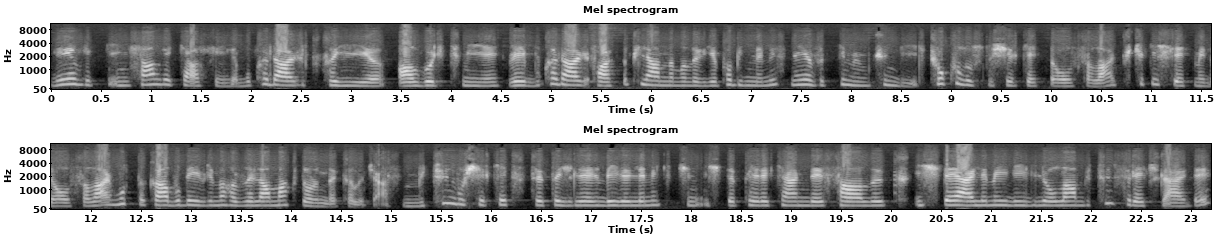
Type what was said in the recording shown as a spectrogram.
ne yazık ki insan zekasıyla bu kadar sayıyı, algoritmiyi ve bu kadar farklı planlamaları yapabilmemiz ne yazık ki mümkün değil. Çok uluslu şirkette olsalar, küçük işletmede olsalar mutlaka bu devrime hazırlanmak zorunda kalacağız. Bütün bu şirket stratejilerini belirlemek için işte perakende, sağlık, iş değerleme ile ilgili olan bütün süreçlerde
